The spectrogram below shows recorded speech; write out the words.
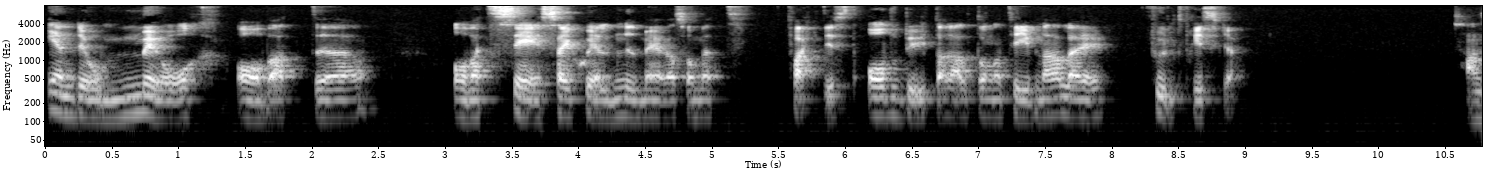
ändå mår av att, eh, av att se sig själv numera som ett faktiskt avbytaralternativ när alla är fullt friska? Han,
